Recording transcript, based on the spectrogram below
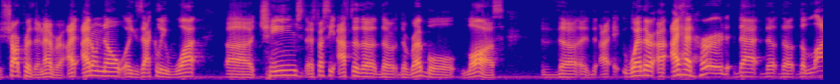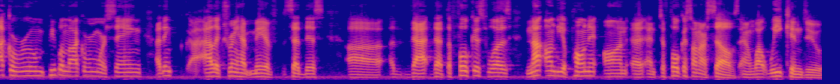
sharper than ever. I, I don't know exactly what uh, changed, especially after the the, the Red Bull loss the I, whether I, I, had heard that the, the the locker room people in the locker room were saying I think Alex Ring had, may have said this uh, that that the focus was not on the opponent on uh, and to focus on ourselves and what we can do.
